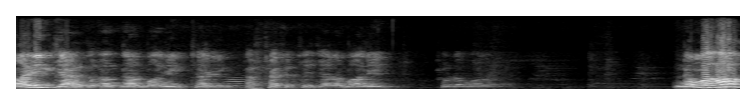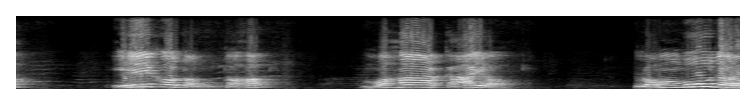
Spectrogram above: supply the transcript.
মালিক যারা দোকানদার মালিক চালিক ব্যবসা ক্ষেত্রে যারা মালিক ছোট বড়, নমঃ একদন্ত মহাকায় লম্বোদর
